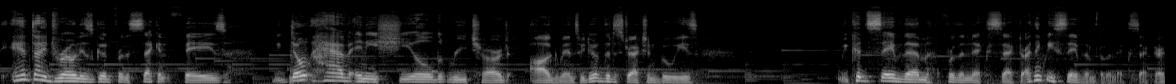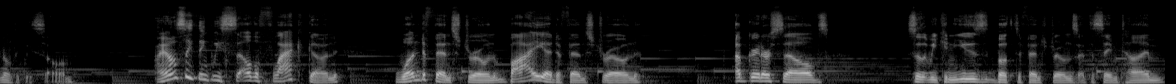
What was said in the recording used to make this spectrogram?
The anti-drone is good for the second phase, we don't have any shield recharge augments. We do have the distraction buoys. We could save them for the next sector. I think we save them for the next sector. I don't think we sell them. I honestly think we sell the flak gun, one defense drone, buy a defense drone, upgrade ourselves so that we can use both defense drones at the same time.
